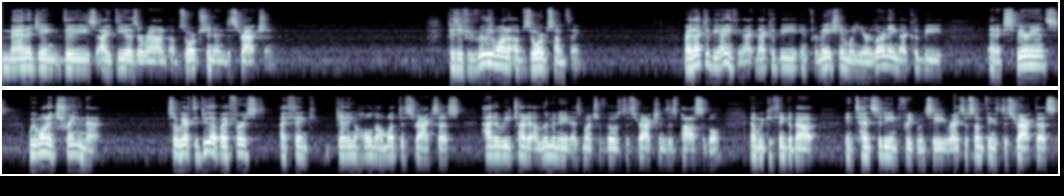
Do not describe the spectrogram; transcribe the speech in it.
managing these ideas around absorption and distraction. Because if you really want to absorb something, right, that could be anything. That, that could be information when you're learning, that could be an experience. We want to train that. So we have to do that by first, I think, getting a hold on what distracts us. How do we try to eliminate as much of those distractions as possible? And we can think about intensity and frequency, right? So some things distract us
